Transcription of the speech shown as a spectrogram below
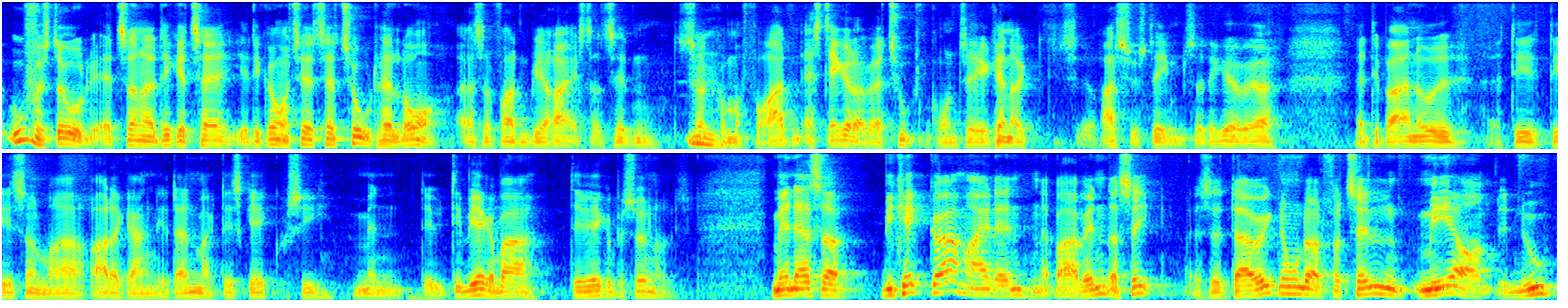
uforståeligt, at sådan noget, det kan tage, ja, det kommer til at tage to og et halvt år, altså fra den bliver rejst og til den så mm. kommer for retten. Altså, det kan der være tusind grunde til. Jeg kender ikke retssystemet, så det kan jo være, at det bare er noget, at det, det er sådan meget ret gang i Danmark, det skal jeg ikke kunne sige. Men det, det virker bare, det virker besynderligt. Men altså, vi kan ikke gøre meget andet end at bare vente og se. Altså, der er jo ikke nogen, der vil fortælle mere om det nu,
